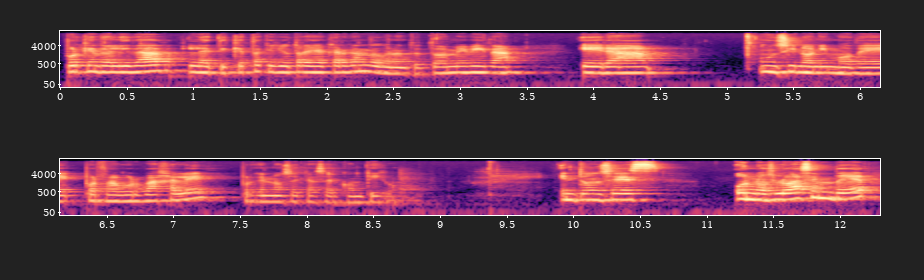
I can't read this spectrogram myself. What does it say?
porque en realidad la etiqueta que yo traía cargando durante toda mi vida era un sinónimo de, por favor, bájale, porque no sé qué hacer contigo. Entonces, o nos lo hacen ver,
